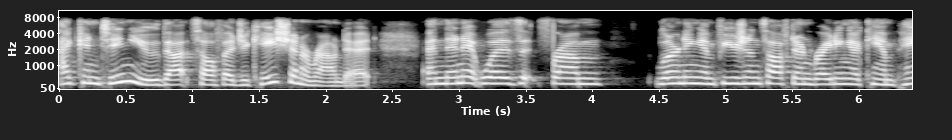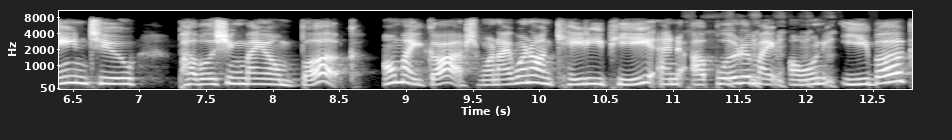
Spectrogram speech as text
I continue that self education around it. And then it was from learning Infusionsoft and writing a campaign to publishing my own book. Oh my gosh, when I went on KDP and uploaded my own ebook,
